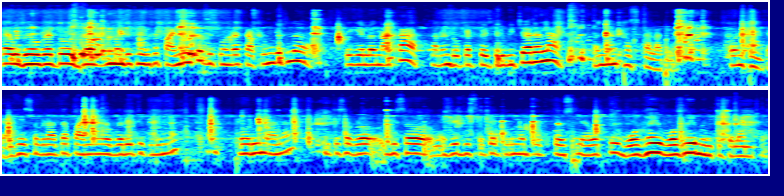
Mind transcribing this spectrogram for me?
काय उभ्या उभ्या तो जगमध्ये म्हणजे थोडंसं पाणी होतं ते तोंडात टाकून घेतलं ते गेलं नाकात कारण डोक्यात काहीतरी विचार आला आणि मग ठसका लागला. पण ठीक आहे हे सगळं आता पाणी वगैरे तिकडून भरून आणा. ते सगळं दिस हे दिसत आहे पूर्ण पोचल्यावर ते वघय वघय म्हणते त्याला आमच्या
